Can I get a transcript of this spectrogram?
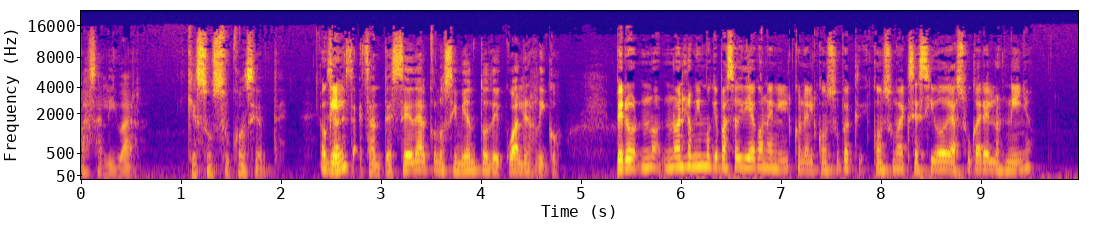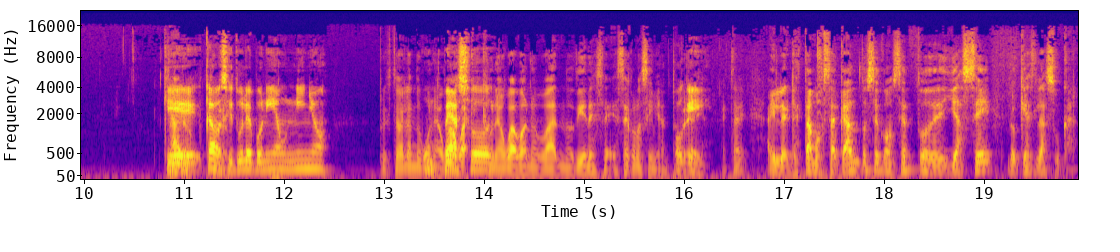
va a salivar, que es un subconsciente. Ok. O sea, se- se antecede al conocimiento de cuál es rico. Pero no, no es lo mismo que pasa hoy día con el, con el consumo, consumo excesivo de azúcar en los niños. Que, Claro, claro, claro. si tú le ponías a un niño Porque estoy hablando con Un una guagua, pedazo- es que una guagua no, va- no tiene ese, ese conocimiento. Ok. previo, ¿está ahí? Ahí le, le estamos sacando ese concepto de ya sé lo que es el azúcar.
